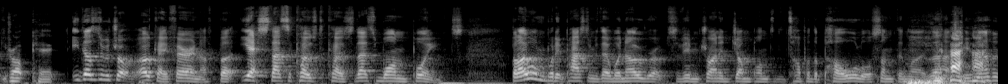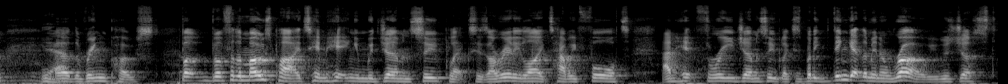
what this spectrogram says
in- drop kick. he does do a drop. Okay, fair enough. But yes, that's a coast to coast. So that's one point. But I wouldn't put it past him if there were no ropes of him trying to jump onto the top of the pole or something like that. You know, Yeah. uh, the ring post. But but for the most part, it's him hitting him with German suplexes. I really liked how he fought and hit three German suplexes, but he didn't get them in a row. He was just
